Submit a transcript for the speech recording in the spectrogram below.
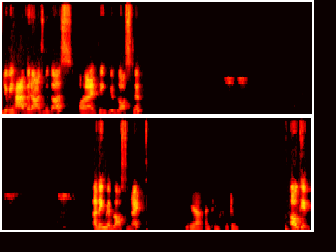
Do we have Viraj with us, or I think we've lost him? I think we've lost him, right? Yeah, I think so too. Okay.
